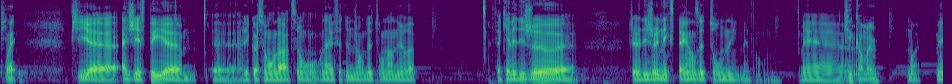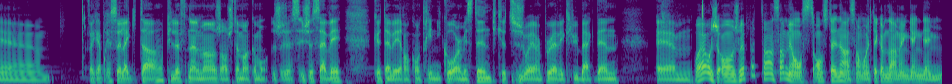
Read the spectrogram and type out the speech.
Puis, Ouais. puis euh, à GFP, euh, euh, à l'école secondaire, on, on avait fait une genre de tournée en Europe. Fait qu'il y avait déjà... J'avais déjà une expérience de tournée, mettons. Mais... OK, quand même. mais... euh, Fait qu'après ça, la guitare. Puis là, finalement, genre, justement, comme on- je, je savais que tu avais rencontré Nico Ormiston, puis que tu Mm. jouais un peu avec lui back then. Euh, Ouais, on, jou- on jouait pas de temps ensemble, mais on, se tenait ensemble. On était comme dans la même gang d'amis.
